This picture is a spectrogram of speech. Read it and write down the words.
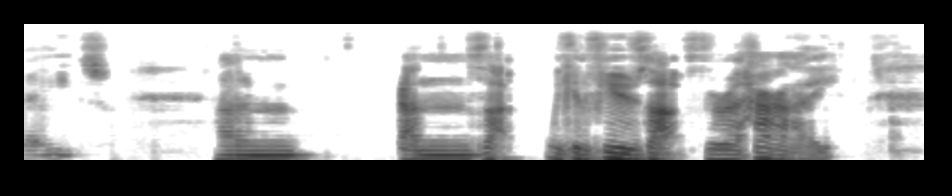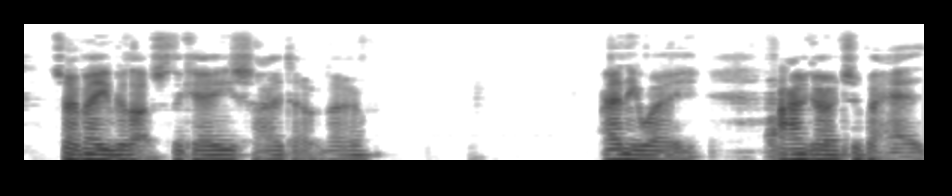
rate, and and that we confuse that for a high. So maybe that's the case. I don't know. Anyway, I'm going to bed,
